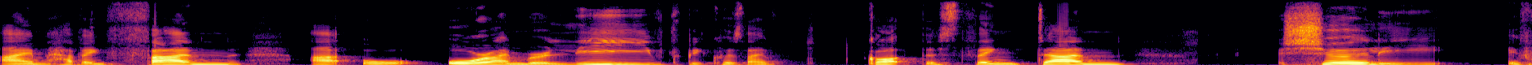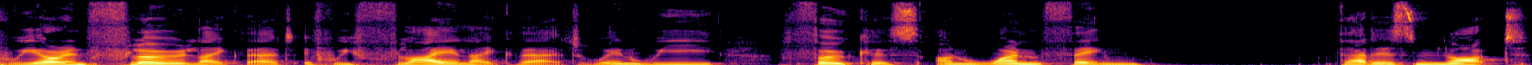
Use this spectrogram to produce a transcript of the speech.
I'm having fun, uh, or or I'm relieved because I've got this thing done. Surely, if we are in flow like that, if we fly like that, when we focus on one thing, that is not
